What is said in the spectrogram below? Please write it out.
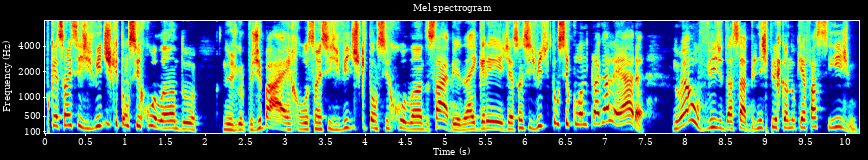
Porque são esses vídeos que estão circulando nos grupos de bairro, são esses vídeos que estão circulando, sabe, na igreja, são esses vídeos que estão circulando pra galera. Não é o vídeo da Sabrina explicando o que é fascismo.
